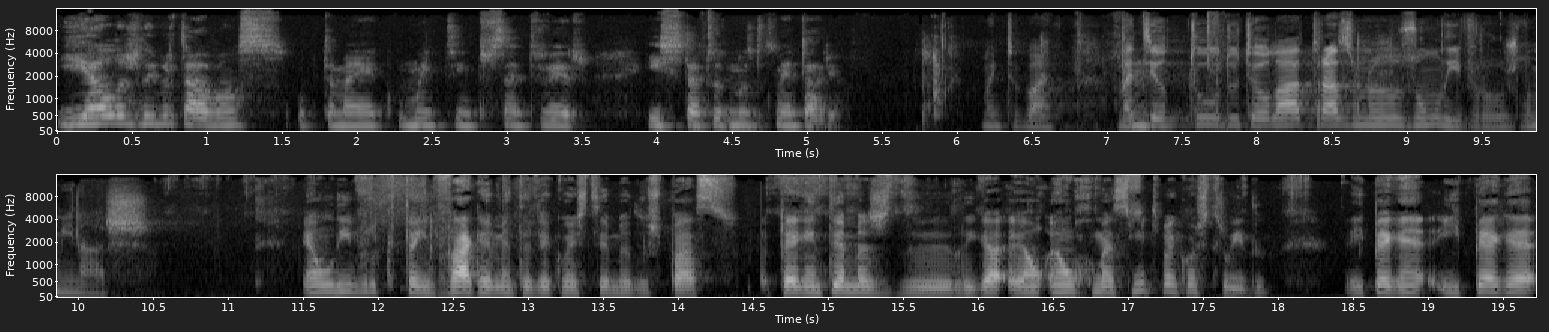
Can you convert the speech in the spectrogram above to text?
e elas libertavam-se, o que também é muito interessante ver. Isso está tudo no documentário. Muito bem. Matilde, tu do teu lado trazes-nos um livro, Os Luminares. É um livro que tem vagamente a ver com este tema do espaço. Pega em temas de ligar. É um, é um romance muito bem construído e pega, e pega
